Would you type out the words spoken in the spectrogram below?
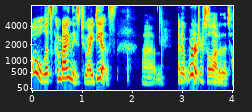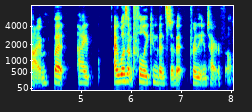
oh, let's combine these two ideas, um, and it works a lot of the time. But I I wasn't fully convinced of it for the entire film.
